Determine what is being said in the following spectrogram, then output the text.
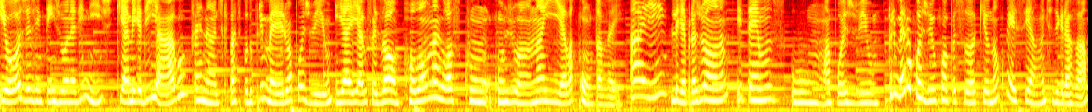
E hoje a gente tem Joana Diniz, que é amiga de Iago Fernandes, que participou do primeiro após viu. E aí Iago fez, ó, oh, rolou um negócio com, com Joana e ela conta, véi. Aí liguei pra Joana e temos um após viu. O primeiro após viu com uma pessoa que eu não conhecia antes de gravar.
